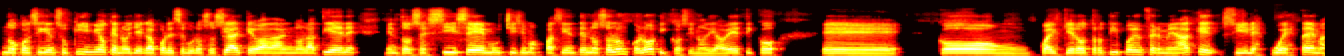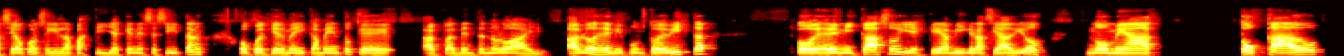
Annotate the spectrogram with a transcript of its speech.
no consiguen su quimio, que no llega por el seguro social, que Badán no la tiene. Entonces sí sé muchísimos pacientes, no solo oncológicos, sino diabéticos, eh, con cualquier otro tipo de enfermedad que sí les cuesta demasiado conseguir la pastilla que necesitan o cualquier medicamento que actualmente no lo hay. Hablo desde mi punto de vista o desde mi caso y es que a mí, gracias a Dios, no me ha tocado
